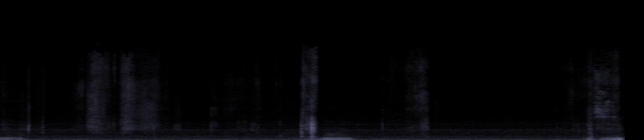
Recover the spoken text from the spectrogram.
There. Ignored. This is a.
